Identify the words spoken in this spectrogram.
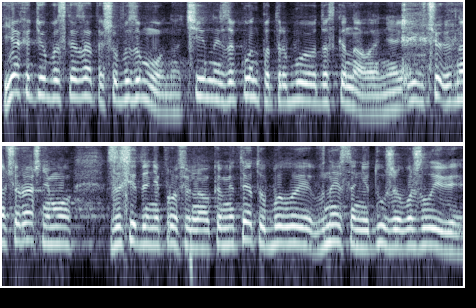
Я хотів би сказати, що безумовно, чинний закон потребує удосконалення. І на вчорашньому засіданні профільного комітету були внесені дуже важливі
